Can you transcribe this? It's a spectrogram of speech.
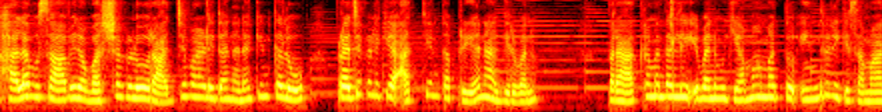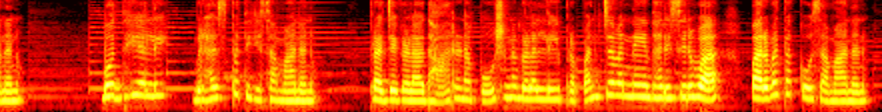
ಹಲವು ಸಾವಿರ ವರ್ಷಗಳು ರಾಜ್ಯವಾಳಿದ ನನಗಿಂತಲೂ ಪ್ರಜೆಗಳಿಗೆ ಅತ್ಯಂತ ಪ್ರಿಯನಾಗಿರುವನು. ಪರಾಕ್ರಮದಲ್ಲಿ ಇವನು ಯಮ ಮತ್ತು ಇಂದ್ರರಿಗೆ ಸಮಾನನು. ಬುದ್ಧಿಯಲ್ಲಿ ಬೃಹಸ್ಪತಿಗೆ ಸಮಾನನು. ಪ್ರಜೆಗಳ ಧಾರಣ ಪೋಷಣಗಳಲ್ಲಿ ಪ್ರಪಂಚವನ್ನೇ ಧರಿಸಿರುವ ಪರ್ವತಕ್ಕೂ ಸಮಾನನು.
